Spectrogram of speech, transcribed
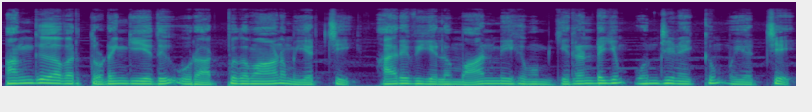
அங்கு அவர் தொடங்கியது ஒரு அற்புதமான முயற்சி. அறிவியலும் ஆன்மீகமும் இரண்டையும் ஒன்றிணைக்கும் முயற்சி.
